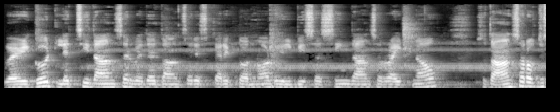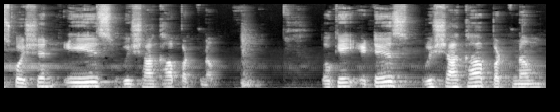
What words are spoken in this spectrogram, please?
Very good. Let's see the answer whether the answer is correct or not. We will be seeing the answer right now. So the answer of this question is Vishakhapatnam. Okay, it is Vishakhapatnam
